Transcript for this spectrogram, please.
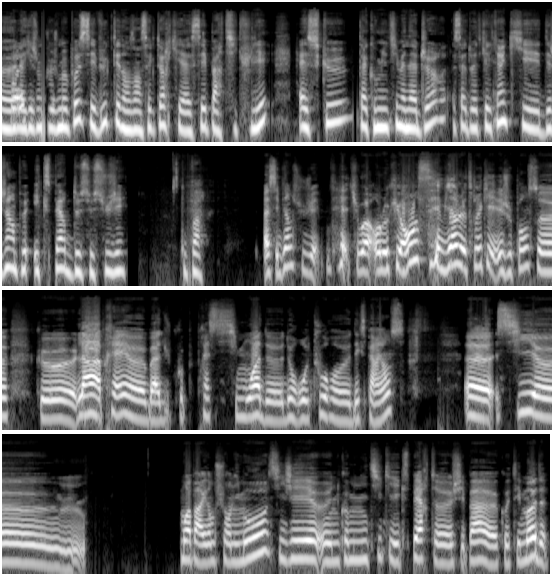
euh, Ouais. la question que je me pose, c'est vu que tu es dans un secteur qui est assez particulier, est-ce que ta community manager, ça doit être quelqu'un qui est déjà un peu experte de ce sujet ou pas? Ah, c'est bien le sujet. tu vois, en l'occurrence, c'est bien le truc et je pense euh, que là, après, euh, bah, du coup, à peu près six mois de, de retour euh, d'expérience, si moi, par exemple, je suis en IMO, si j'ai une community qui est experte, je sais pas, côté mode,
